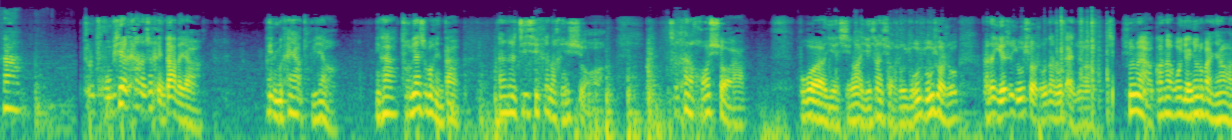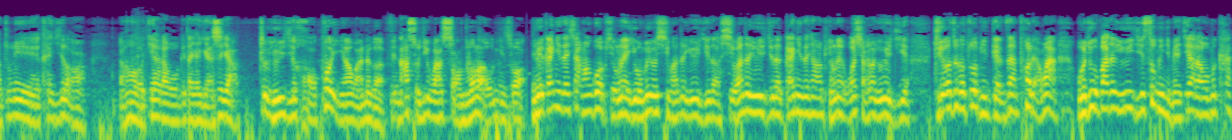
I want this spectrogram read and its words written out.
看，这图片看的是很大的呀，给你们看一下图片啊。你看图片是不是很大？但是机器看的很小啊，这看着好小啊。不过也行啊，也像小时候有有小时候，反正也是有小时候那种感觉啊。兄弟们，刚才我研究了半天啊，终于开机了啊。然后接下来我给大家演示一下，这个游戏机好过瘾啊，玩这个比拿手机玩爽多了。我跟你说，你们赶紧在下方给我评论，有没有喜欢这游戏机的？喜欢这游戏机的，赶紧在下方评论，我想要游戏机。只要这个作品点赞破两万，我就把这个游戏机送给你们。接下来我们看，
